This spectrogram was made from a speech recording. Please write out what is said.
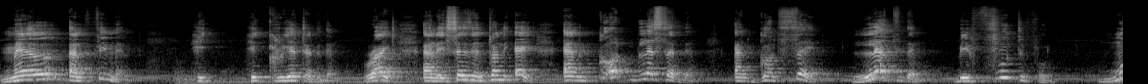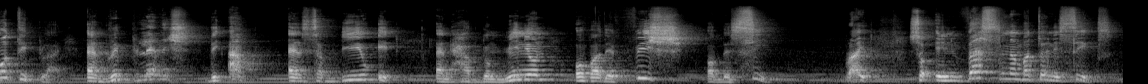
Male and female, he, he created them. Right? And he says in 28, And God blessed them, and God said, Let them be fruitful, multiply, and replenish the earth, and subdue it, and have dominion over the fish of the sea. Right? So in verse number 26,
